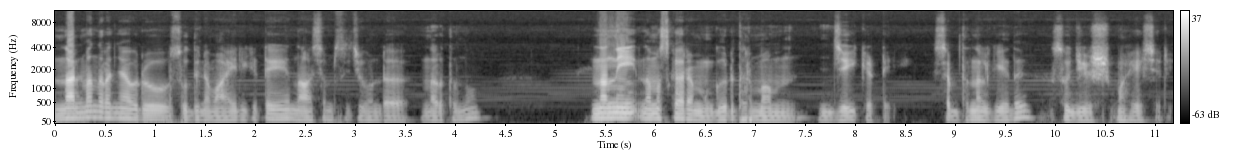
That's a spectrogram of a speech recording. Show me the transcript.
നന്മ നിറഞ്ഞ ഒരു സുദിനമായിരിക്കട്ടെ എന്ന് ആശംസിച്ചുകൊണ്ട് നിർത്തുന്നു. നന്ദി നമസ്കാരം ഗുരുധർമ്മം ജയിക്കട്ടെ. ശബ്ദം നൽകിയത് സുജീഷ് മഹേശ്വരി.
